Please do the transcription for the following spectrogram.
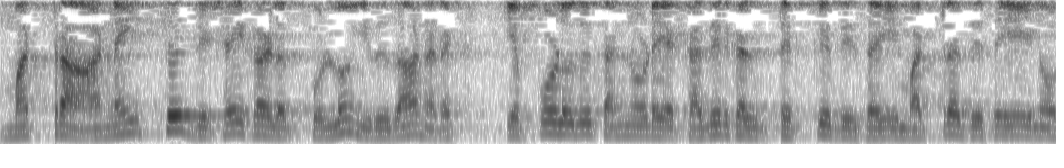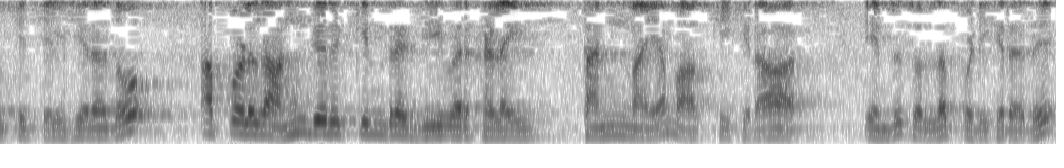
மற்ற அனைத்து திசைகளுக்குள்ளும் இதுதான் நடக்கு. எப்பொழுது தன்னுடைய கதிர்கள் தெற்கு திசை மற்ற திசையை நோக்கி செல்கிறதோ அப்பொழுது அங்கிருக்கின்ற ஜீவர்களை தன்மயமாக்குகிறார் என்று சொல்லப்படுகிறது.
